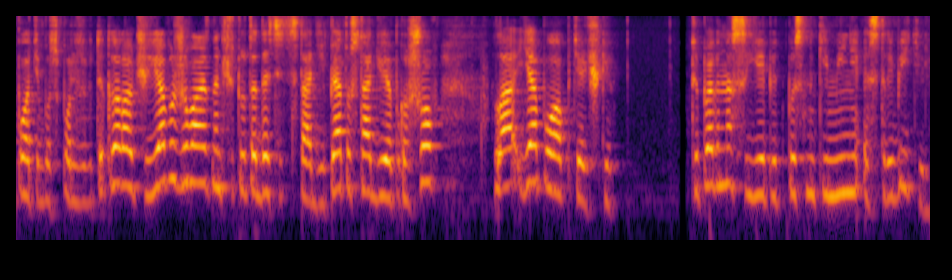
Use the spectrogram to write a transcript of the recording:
потім використовувати. Коротше, я виживаю, значить, тут 10 стадій. П'яту стадію я пройшов. Ла, я по аптечці. Тепер у нас є підписники міні-естрибітель.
